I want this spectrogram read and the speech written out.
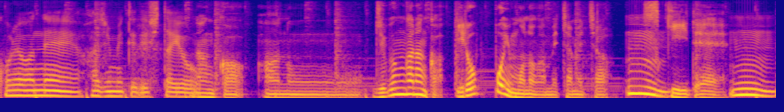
これはね初めてでしたよ。なんかあのー自分がなんか色っぽいものがめちゃめちゃうん好きで、うん。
